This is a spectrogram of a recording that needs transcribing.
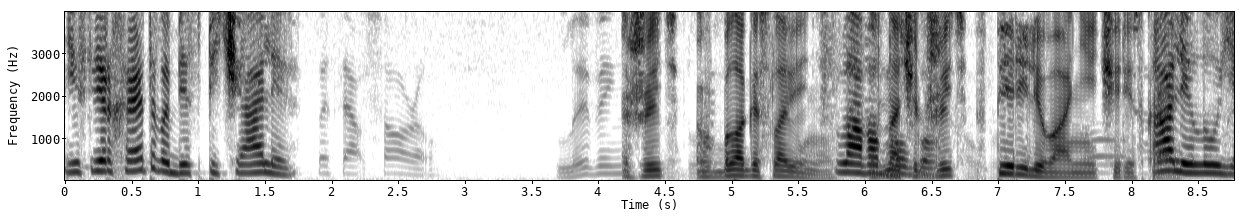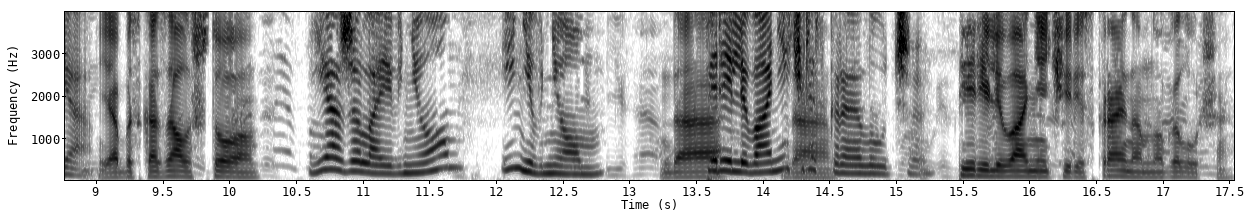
И сверх этого без печали. Жить в благословении. Слава Значит, Богу. жить в переливании через край. Аллилуйя. Я бы сказал, что Я жила и в нем, и не в нем. Да. Переливание да. через край лучше. Переливание через край намного лучше.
